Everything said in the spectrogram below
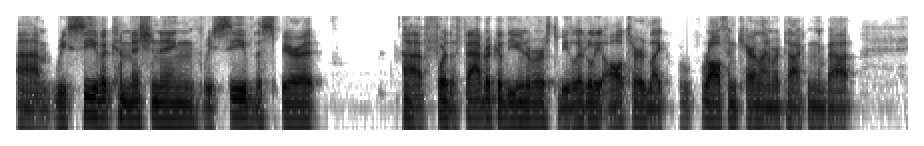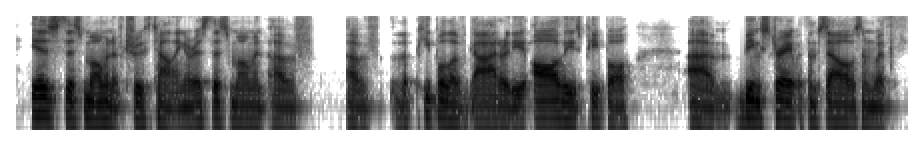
um, receive a commissioning, receive the spirit, uh, for the fabric of the universe to be literally altered, like Rolf and Karoline were talking about, is this moment of truth telling or is this moment of of the people of God or the all these people um, being straight with themselves and with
